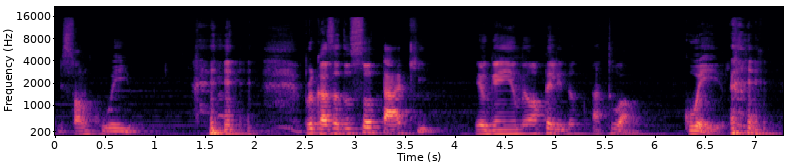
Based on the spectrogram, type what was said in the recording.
eles falam coelho. Por causa do sotaque, eu ganhei o meu apelido atual, coelho.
